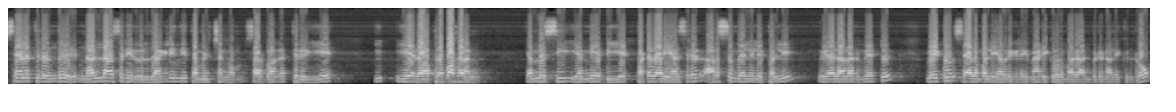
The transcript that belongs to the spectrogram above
சேலத்திலிருந்து நல்லாசிரியர் விருது அகில இந்திய தமிழ்ச்சங்கம் சார்பாக திரு ஏ இ- ஏ ரா Prabhakaran M Sc M A B Ed பட்டதாரி ஆசிரியர் அரசு மேல்நிலைப்பள்ளி வேளாளர் மேட்டு மேட்டூர் சேலம்பள்ளி அவர்களை மேடைக்கு வருமாறு அன்புடன் அழைக்கின்றோம்.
